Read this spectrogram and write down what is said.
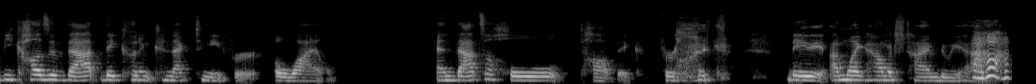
because of that they couldn't connect to me for a while and that's a whole topic for like maybe i'm like how much time do we have?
